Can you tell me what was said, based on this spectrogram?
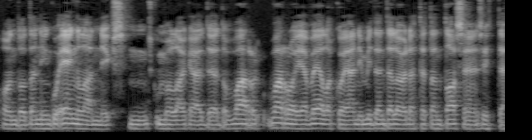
on tota, niin kuin englanniksi, niin kun me ollaan käyty, että on var, varoja ja velkoja, niin miten te löydätte tämän taseen sitten,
